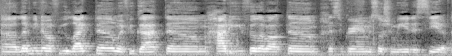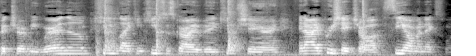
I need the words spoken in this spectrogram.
Uh, let me know if you like them, if you got them, how do you feel about them. Instagram and social media to see a picture of me wearing them. Keep liking, keep subscribing, keep sharing, and I appreciate y'all. See you on my next one.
